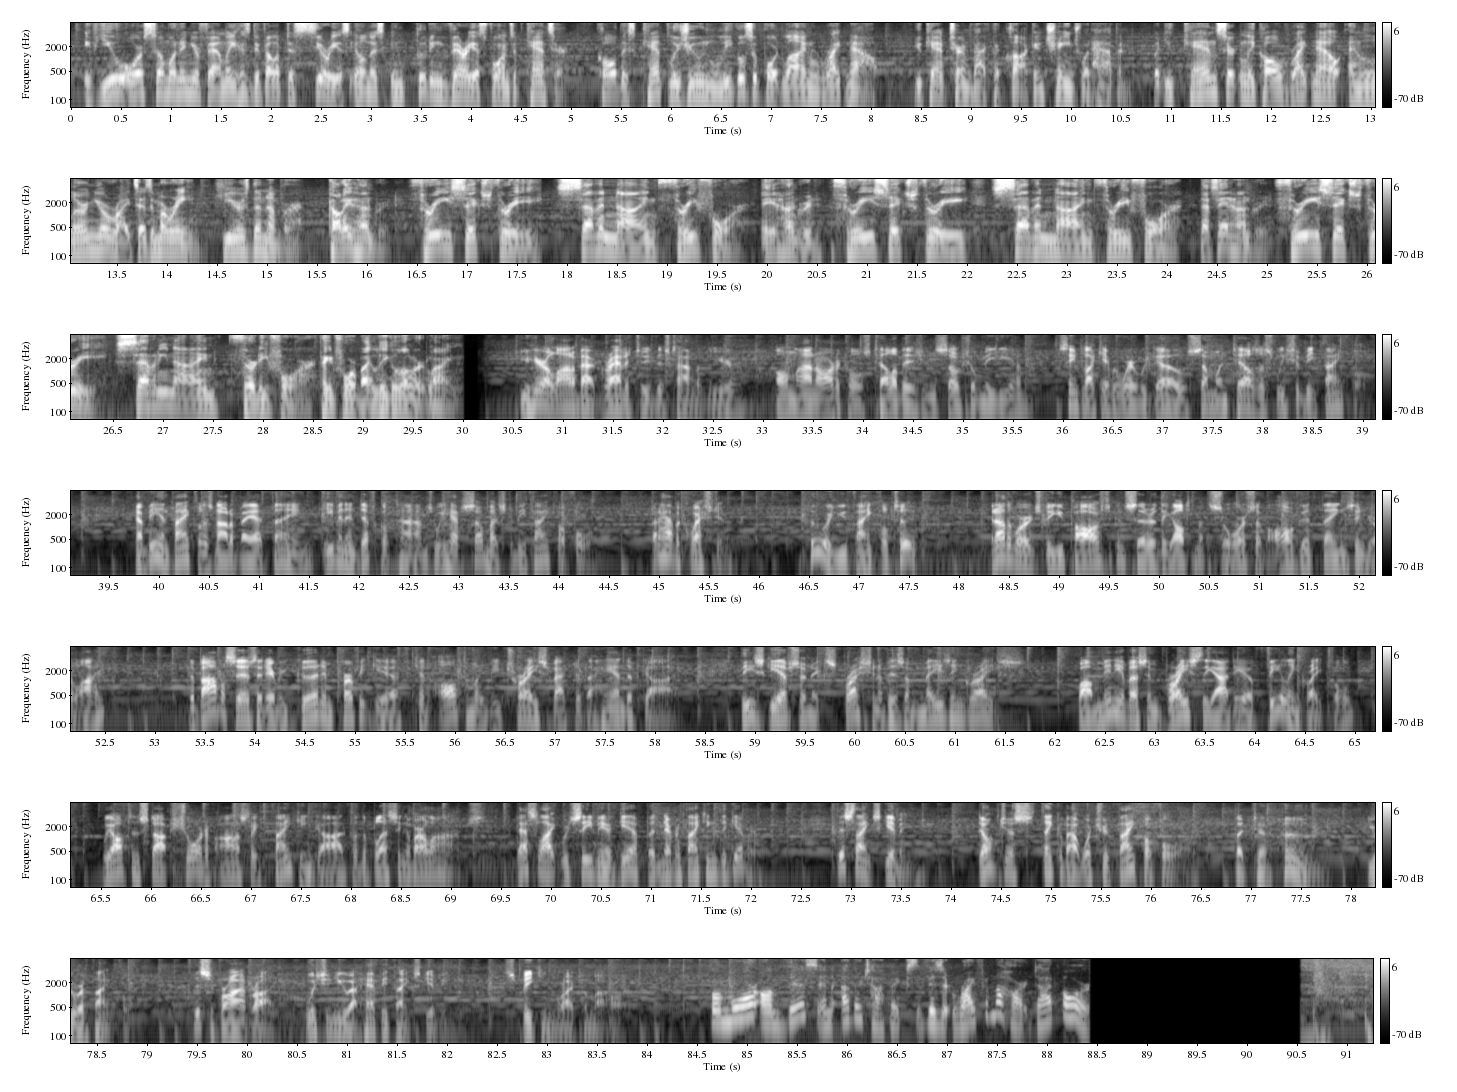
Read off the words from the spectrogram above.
If you or someone in your family has developed a serious illness, including various forms of cancer, call this Camp Lejeune legal support line right now. You can't turn back the clock and change what happened, but you can certainly call right now and learn your rights as a Marine. Here's the number. Call 800 363 7934. 800 363 7934. That's 800 363 7934. Paid for by Legal Alert Line. You hear a lot about gratitude this time of year online articles, television, social media. Seems like everywhere we go, someone tells us we should be thankful. Now, being thankful is not a bad thing. Even in difficult times, we have so much to be thankful for. But I have a question Who are you thankful to? In other words, do you pause to consider the ultimate source of all good things in your life? The Bible says that every good and perfect gift can ultimately be traced back to the hand of God. These gifts are an expression of His amazing grace. While many of us embrace the idea of feeling grateful, we often stop short of honestly thanking God for the blessing of our lives. That's like receiving a gift but never thanking the giver. This Thanksgiving, don't just think about what you're thankful for, but to whom you are thankful. This is Bryant Wright, wishing you a happy Thanksgiving, speaking right from my heart. For more on this and other topics, visit rightfromtheheart.org.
